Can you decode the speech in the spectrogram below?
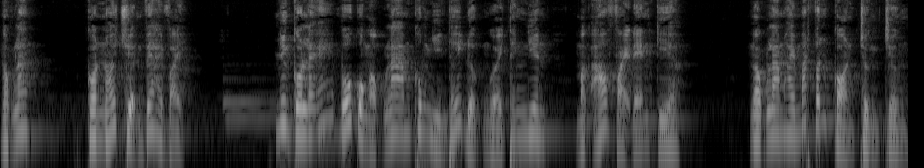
Ngọc Lam, con nói chuyện với ai vậy? Nhưng có lẽ bố của Ngọc Lam không nhìn thấy được người thanh niên mặc áo vải đen kia. Ngọc Lam hai mắt vẫn còn trừng trừng,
